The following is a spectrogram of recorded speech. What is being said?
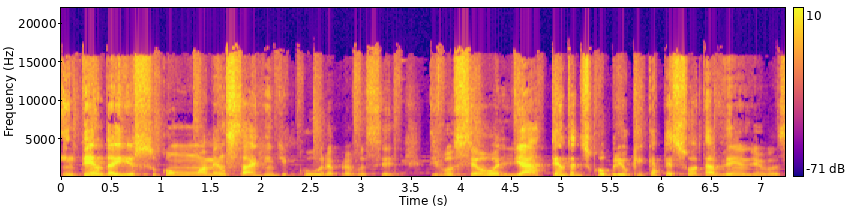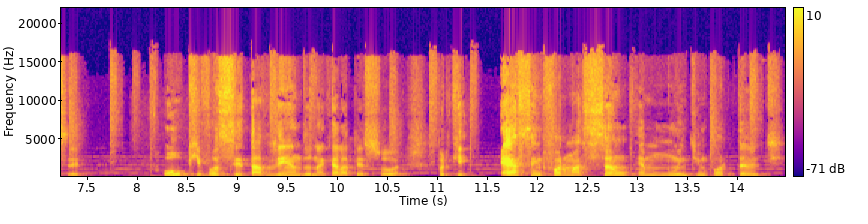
entenda isso como uma mensagem de cura para você, de você olhar, tenta descobrir o que, que a pessoa está vendo em você, ou o que você está vendo naquela pessoa, porque essa informação é muito importante.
